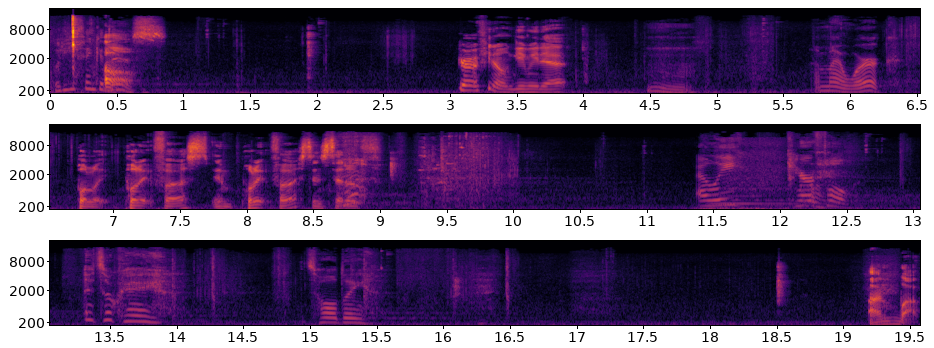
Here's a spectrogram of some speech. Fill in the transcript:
What do you think of Oh. this? Girl, if you don't give me that, Hmm. That might work. pull it pull it first and pull it first instead of Ellie, careful. It's okay. It's holding. and back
